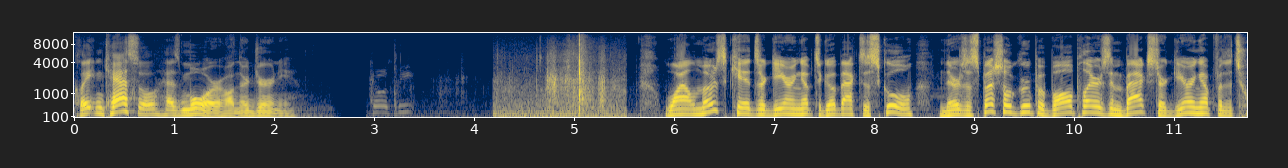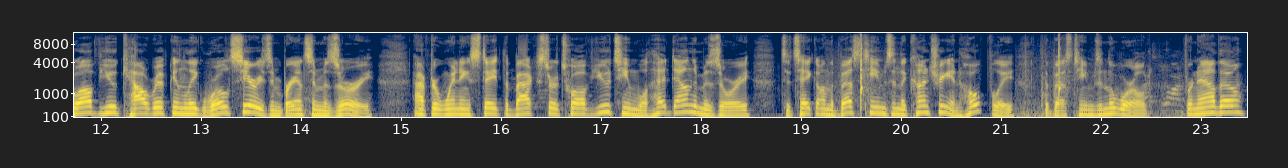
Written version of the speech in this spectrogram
Clayton Castle has more on their journey. While most kids are gearing up to go back to school, there's a special group of ball players in Baxter gearing up for the 12U Cal Ripken League World Series in Branson, Missouri. After winning state, the Baxter 12U team will head down to Missouri to take on the best teams in the country and hopefully the best teams in the world. For now, though,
